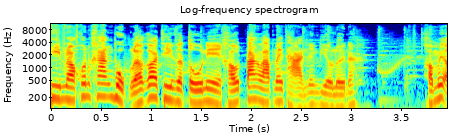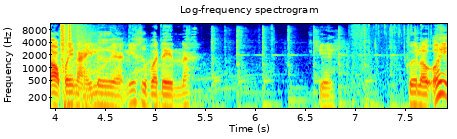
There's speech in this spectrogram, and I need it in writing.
ทีมเราค่อนข้างบุกแล้วก็ทีมศัตรูนี่เขาตั้งรับในฐานอย่างเดียวเลยนะเขาไม่ออกไปไหนเลยอะนี่คือประเด็นนะโอเคเพื่อเราเอ้ย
